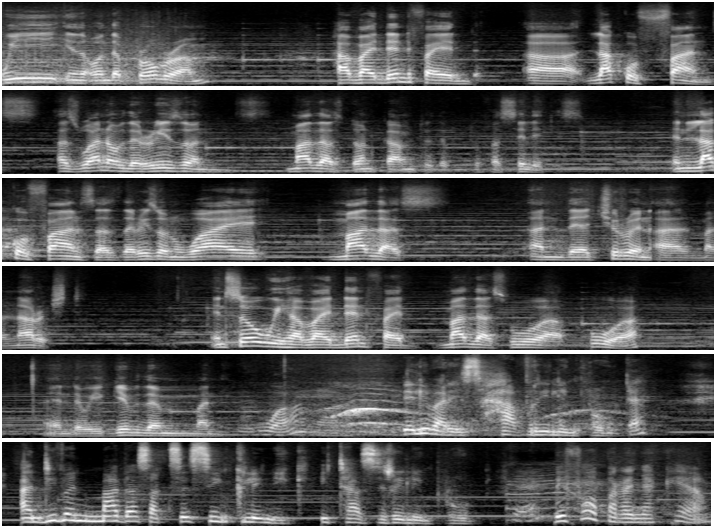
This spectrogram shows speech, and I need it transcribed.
we in, on the program have identified uh, lack of funds as one of the reasons mothers don't come to the to facilities. And lack of funds is the reason why mothers and their children are malnourished. And so we have identified mothers who are poor and we give them money. deliveries have really improved. eh? And even mothers accessing clinic, it has really improved. Before OparanyaCare,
